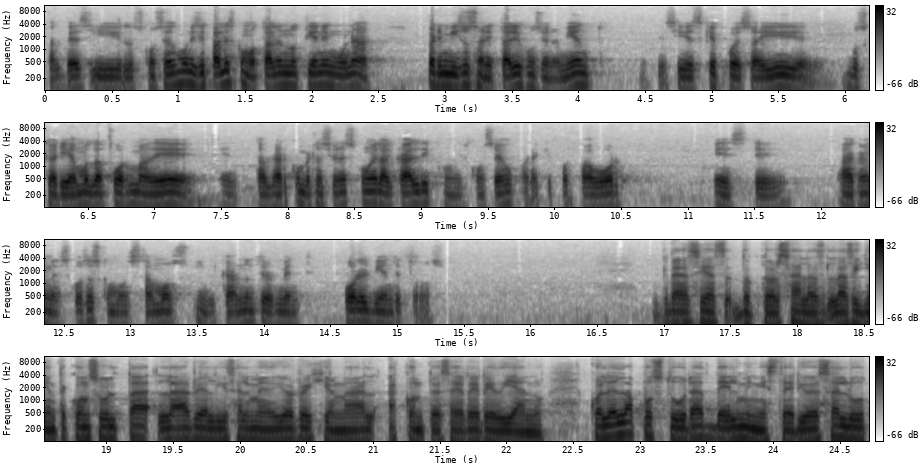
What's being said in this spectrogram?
tal vez, y los consejos municipales como tales no tienen un permiso sanitario de funcionamiento. Si es que pues ahí eh, buscaríamos la forma de entablar conversaciones con el alcalde y con el consejo para que por favor este, hagan las cosas como estamos indicando anteriormente por el bien de todos. Gracias, doctor Salas. La siguiente consulta la realiza el medio regional Acontecer Herediano. ¿Cuál es la postura del Ministerio de Salud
